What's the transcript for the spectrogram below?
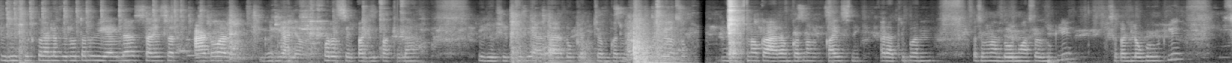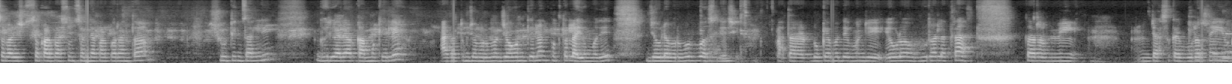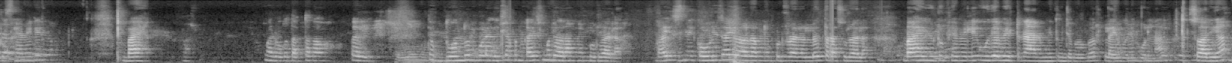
व्हिडिओ शूट करायला गेलो तर यायला साडेसात आठ वाज घरी आल्यावर. परत स्वयंपाक गिंपाक केला. व्हिडिओ शूट केली आता डोक्यात चमका म्हणजे असं बसणं का आराम करणं काहीच नाही. रात्री पण असं म्हणा दोन वाजता झोपली. सकाळी लवकर उठली. सकाळी सकाळपासून संध्याकाळपर्यंत शूटिंग चालली. घरी आल्यावर कामं केले. आता तुमच्याबरोबर जेवण केलं आणि फक्त लाईव्हमध्ये जेवल्याबरोबर बसली अशी. आता डोक्यामध्ये म्हणजे एवढं हुराला त्रास तर मी जास्त काही बोलत नाही. यूट्यूब फॅमिली बाय माझं डोकं दाबता ते दोन दोन गोळ्या घेतल्या पण काहीच मला आराम नाही पडू राहिला. काहीच नाही कवडीचाही आराम नाही पडू राहिला लय त्रास राहिला. बाय यूट्यूब फॅमिली उद्या भेटणार मी तुमच्याबरोबर लाईव्हमध्ये बोलणार. सॉरी हा.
